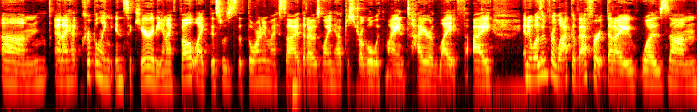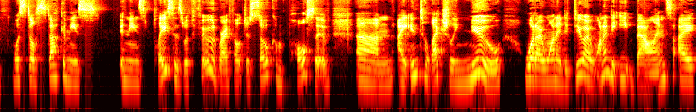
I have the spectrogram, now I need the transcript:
um, and I had crippling insecurity and I felt like this was the thorn in my side that I was going to have to struggle with my entire life. I and it wasn't for lack of effort that I was um, was still stuck in these in these places with food where I felt just so compulsive. Um, I intellectually knew what I wanted to do. I wanted to eat balance. I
